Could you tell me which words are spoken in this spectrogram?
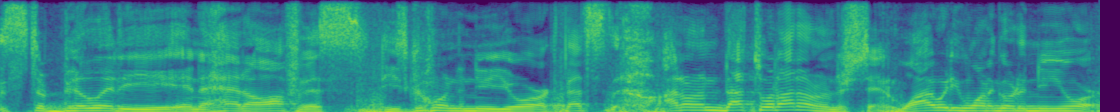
stability in a head office, he's going to New York. That's I don't. That's what I don't understand. Why would he want to go to New York?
